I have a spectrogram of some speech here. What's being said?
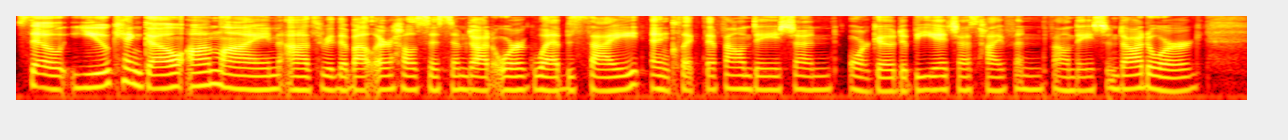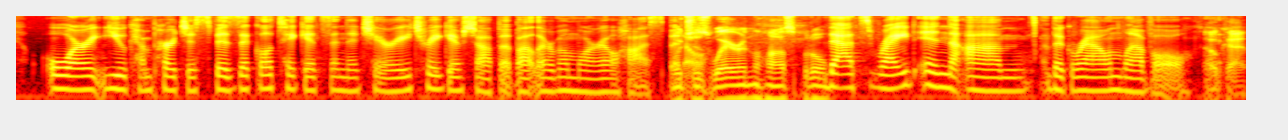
So you can go online uh, through the butlerhealthsystem.org website and click the foundation or go to bhs-foundation.org or you can purchase physical tickets in the Cherry Tree gift shop at Butler Memorial Hospital. Which is where in the hospital? That's right in um, the ground level. okay.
